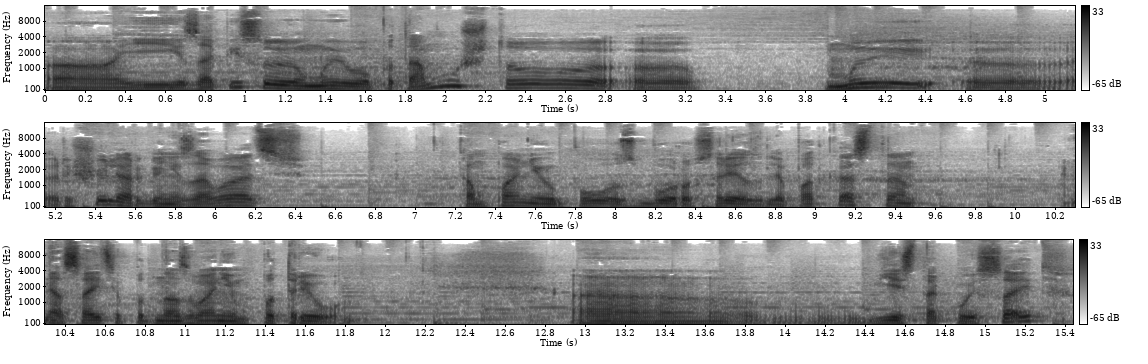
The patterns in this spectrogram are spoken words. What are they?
А, и записываем мы его потому, что э, мы решили организовать компанию по сбору средств для подкаста на сайте под названием Patreon. А, есть такой сайт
